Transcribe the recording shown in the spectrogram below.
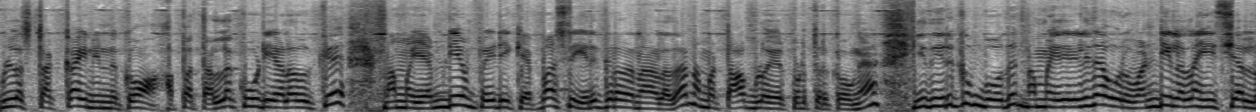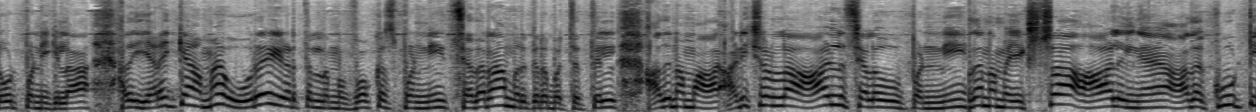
உள்ள ஸ்டக்காகி நின்றுக்கும் அப்போ தள்ளக்கூடிய அளவுக்கு நம்ம எம்டிஎம் ஃபைடி கெப்பாசிட்டி இருக்கிறதுனால தான் நம்ம டாப் ப்ளோயர் கொடுத்துருக்கோங்க. இது இருக்கும்போது நம்ம எளிதாக ஒரு வண்டியிலலாம் ஈஸியாக லோட் பண்ணிக்கலாம். அதை இறைக்காம ஒரே இடத்துல நம்ம ஃபோக்கஸ் பண்ணி செதறாமல் இருக்கிற பட்சத்தில் அது நம்ம அடிஷ்னலாக ஆள் செலவு பண்ணி அதை நம்ம எக்ஸ்ட்ரா ஆளுங்க அதை கூட்டி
